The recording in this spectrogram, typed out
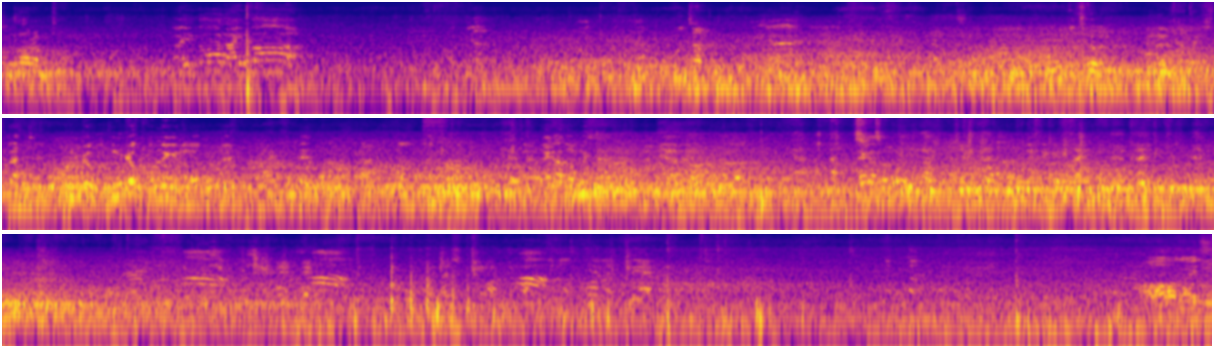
저 사람 참. 라인 봐, 라인 봐. 저 오늘 살짝 신났지. 공격 공격 본능이 나오던데. 내가 너무 신났어. 미안. 내가 너무 신났어. 어, 나이스.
